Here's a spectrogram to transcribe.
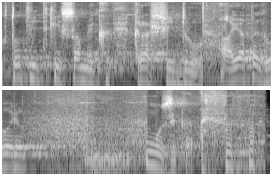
хто твій такий самий кращий друг. А я так говорю, музика.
